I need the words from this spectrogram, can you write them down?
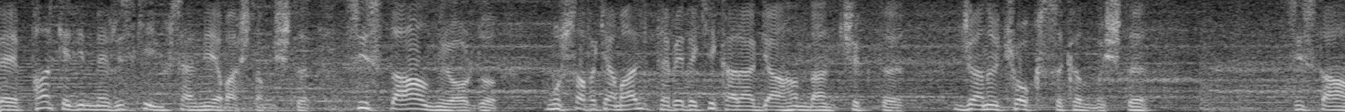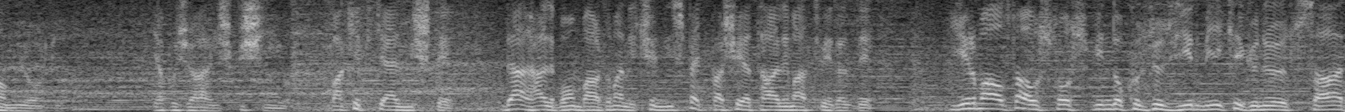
ve park edilme riski yükselmeye başlamıştı. Sis dağılmıyordu. Mustafa Kemal tepedeki karargahından çıktı. Canı çok sıkılmıştı. Sis dağılmıyordu. Yapacağı hiçbir şey yok. Vakit gelmişti. Derhal bombardıman için İsmet Paşa'ya talimat verildi. 26 Ağustos 1922 günü saat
